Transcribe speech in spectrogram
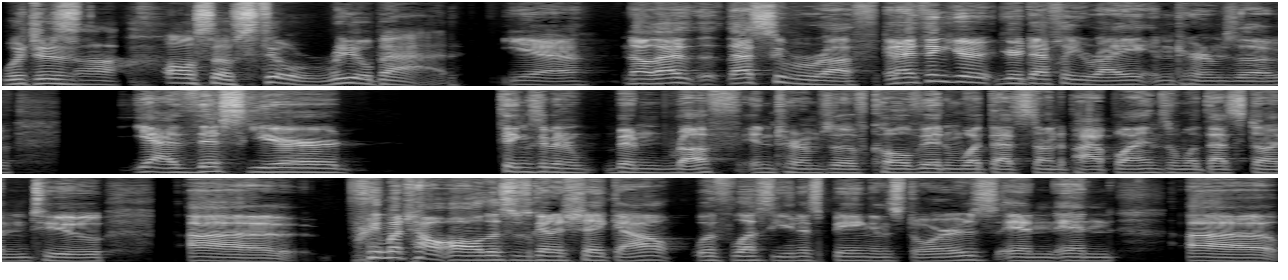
which is Ugh. also still real bad. Yeah. No, that that's super rough. And I think you're you're definitely right in terms of yeah, this year things have been been rough in terms of COVID and what that's done to pipelines and what that's done to uh pretty much how all this was going to shake out with less units being in stores and and uh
